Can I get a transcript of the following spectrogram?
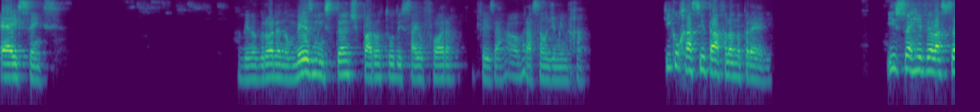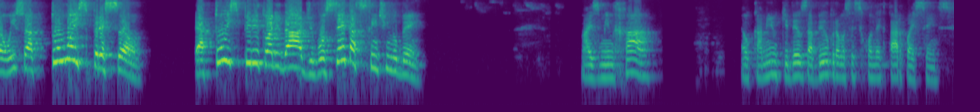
é a essência. Rabino Grora, no mesmo instante, parou tudo e saiu fora, fez a oração de Mincha. O que, que o Hassi estava falando para ele? Isso é revelação, isso é a tua expressão, é a tua espiritualidade, você está se sentindo bem. Mas Mincha é o caminho que Deus abriu para você se conectar com a essência.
